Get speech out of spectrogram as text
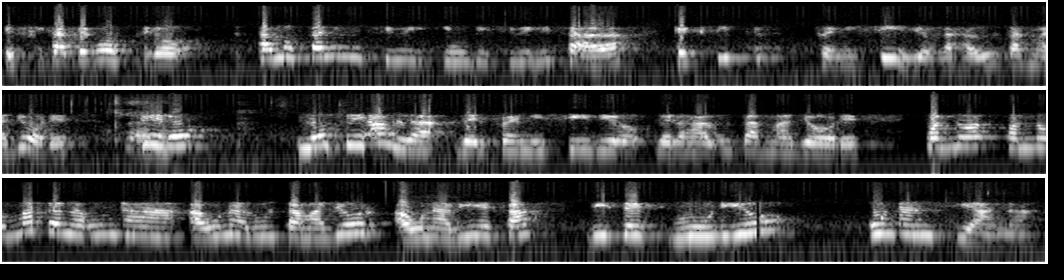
Eh, fíjate vos, pero estamos tan invisibilizadas que existen femicidios, las adultas mayores, pero no se habla del femicidio de las adultas mayores. Cuando, cuando matan a una, a una adulta mayor, a una vieja, dice murió una anciana.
